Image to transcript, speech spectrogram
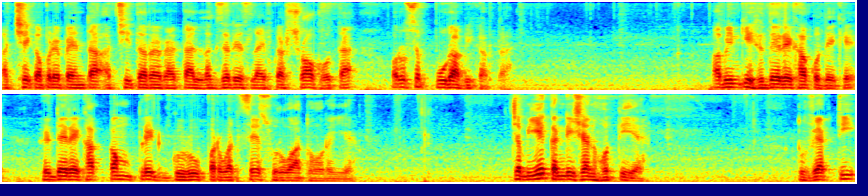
अच्छे कपड़े पहनता, अच्छी तरह रहता है लग्जरियस लाइफ का शौक होता है और उसे पूरा भी करता। है अब इनकी हृदय रेखा को देखें, हृदय रेखा कंप्लीट गुरु पर्वत से शुरुआत हो रही है। जब ये कंडीशन होती है तो व्यक्ति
